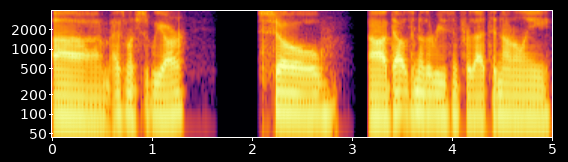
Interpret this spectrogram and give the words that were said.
um, as much as we are. So uh, that was another reason for that to not only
